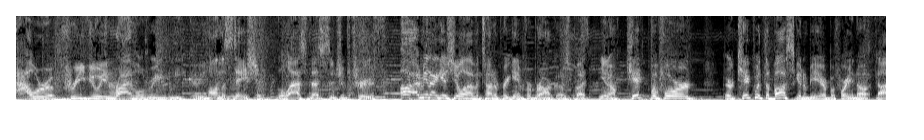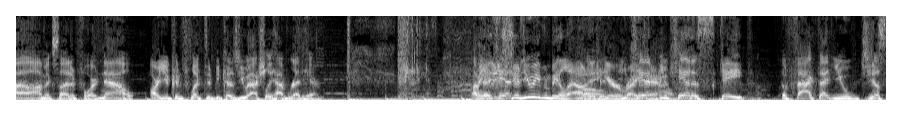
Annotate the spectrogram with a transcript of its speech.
hour of previewing rivalry week on the station. The last vestige of truth. Oh, I mean, I guess you'll have a ton of pregame for Broncos, but you know, kick before or kick with the bus is going to be here before you know it. I, I'm excited for it. Now, are you conflicted because you actually have red hair? I mean, you. Should you even be allowed it here you right can't, now? You can't escape the fact that you just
